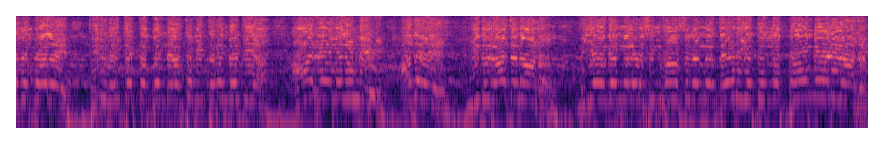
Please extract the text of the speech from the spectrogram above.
നിയോഗവും പോലെ തിരുവൈക്കത്തപ്പന്റെ അഷ്ടമി പറ്റിയ ആരോമലുണ്ണി അതെ ഇത് രാജനാണ്. നിയോഗങ്ങളുടെ സിംഹാസനങ്ങൾ തേടിയെത്തുന്ന പാമ്പാടി രാജൻ.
